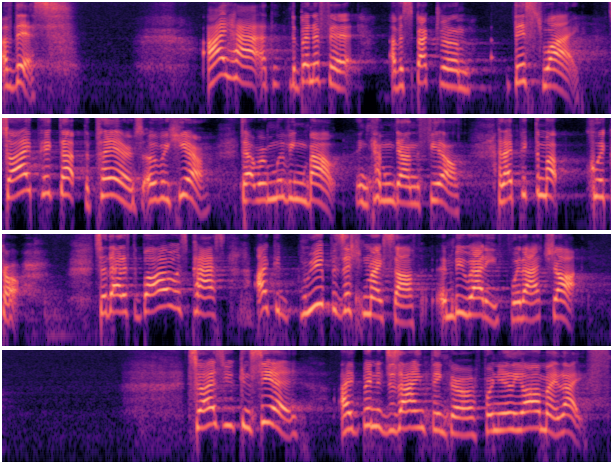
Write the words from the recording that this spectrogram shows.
of this. I had the benefit of a spectrum this wide. So I picked up the players over here that were moving about and coming down the field. And I picked them up quicker. So that if the ball was passed, I could reposition myself and be ready for that shot. So, as you can see, I've been a design thinker for nearly all my life.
